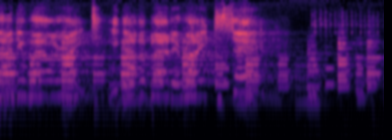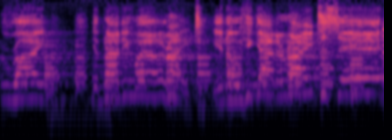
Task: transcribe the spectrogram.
bloody well right. You got a bloody right to say. Right, you're bloody well right. You know you got a right to say.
